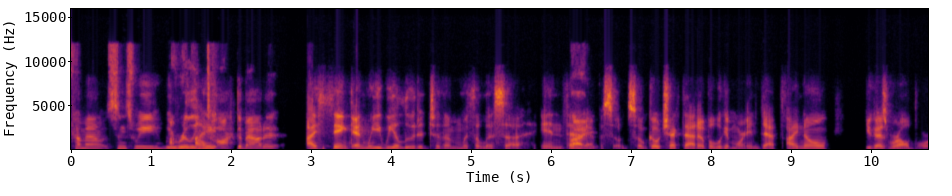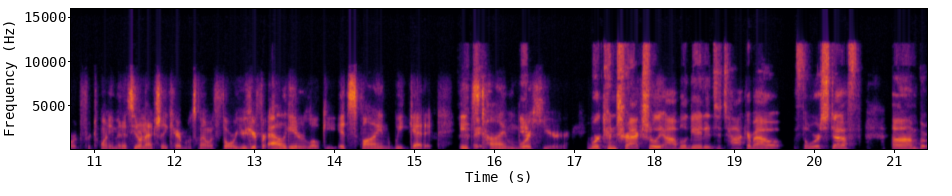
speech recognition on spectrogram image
come out since we we really I- talked about it. I think, and we we alluded to them with Alyssa in that Right. episode. So go check that out, but we'll get more in depth. I know you guys were all bored for 20 minutes. You don't actually care about what's going on with Thor. You're here for Alligator Loki. It's fine. We get it. It's time. We're here. We're contractually obligated to talk about Thor stuff, um, but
